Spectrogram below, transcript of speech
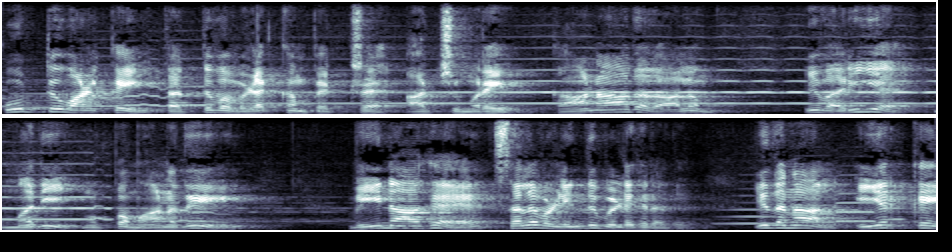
கூட்டு வாழ்க்கை தத்துவ விளக்கம் பெற்ற ஆட்சி முறை காணாததாலும் இவ்வறிய மதி நுட்பமானது வீணாக செலவழிந்து விடுகிறது. இதனால் இயற்கை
